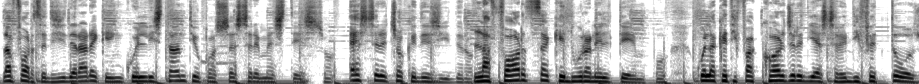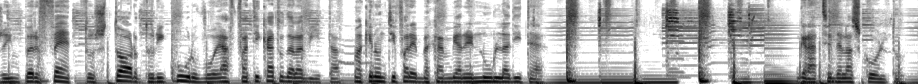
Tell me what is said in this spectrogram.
La forza è desiderare che in quell'istante io possa essere me stesso, essere ciò che desidero. La forza che dura nel tempo, quella che ti fa accorgere di essere difettoso, imperfetto, storto, ricurvo e affaticato dalla vita, ma che non ti farebbe cambiare nulla di te. Grazie dell'ascolto.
